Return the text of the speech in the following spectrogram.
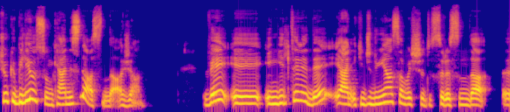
Çünkü biliyorsun kendisi de aslında ajan. Ve e, İngiltere'de yani İkinci Dünya Savaşı sırasında e,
